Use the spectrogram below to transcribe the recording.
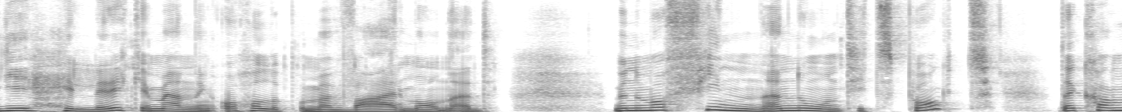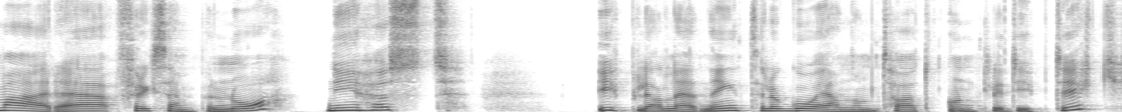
gir heller ikke mening å holde på med hver måned. Men du må finne noen tidspunkt. Det kan være f.eks. nå, ny høst, ypperlig anledning til å gå gjennom, ta et ordentlig dypdykk.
